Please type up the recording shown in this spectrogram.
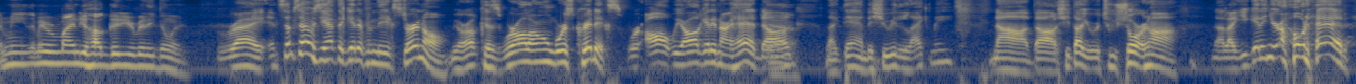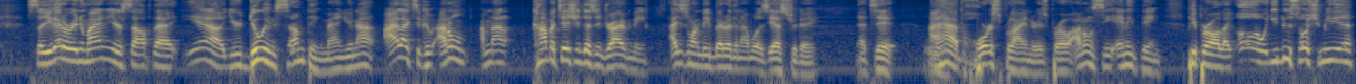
let me let me remind you how good you're really doing Right. And sometimes you have to get it from the external, you know, because we're all our own worst critics. We're all we all get in our head, dog. Yeah. Like, damn, did she really like me? Nah, dog. She thought you were too short, huh? Now, like you get in your own head. So you got to remind yourself that, yeah, you're doing something, man. You're not. I like to. I don't. I'm not. Competition doesn't drive me. I just want to be better than I was yesterday. That's it. I have horse blinders, bro. I don't see anything. People are all like, "Oh, you do social media?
